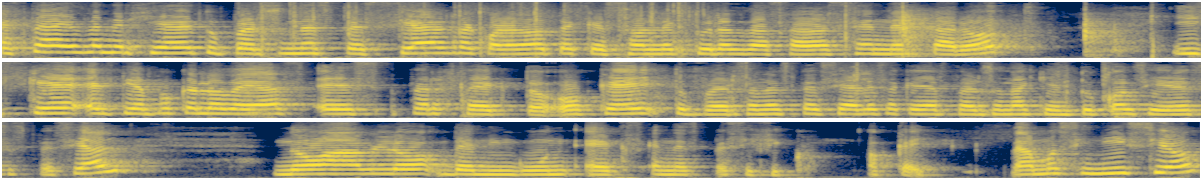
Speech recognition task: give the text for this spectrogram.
Esta es la energía de tu persona especial, recordándote que son lecturas basadas en el tarot y que el tiempo que lo veas es perfecto, ¿ok? Tu persona especial es aquella persona a quien tú consideres especial. No hablo de ningún ex en específico, ¿ok? Damos inicio.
